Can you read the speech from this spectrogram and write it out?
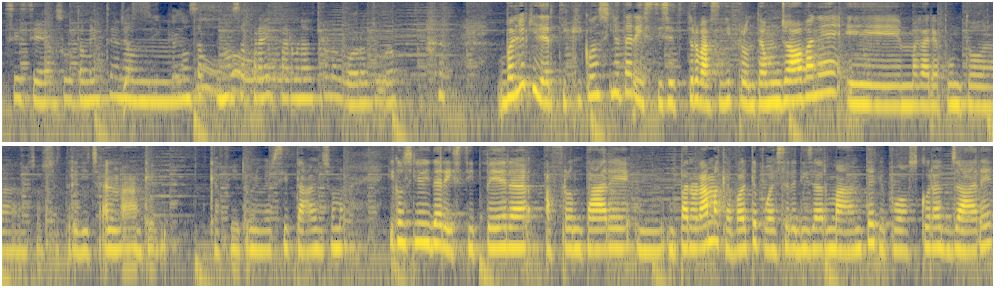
Sì, sì, assolutamente non, non sap- non saprei fare un altro lavoro, giuro. Voglio chiederti che consiglio daresti se ti trovassi di fronte a un giovane e magari appunto, non so se 13 anni, ma anche che ha finito l'università, insomma, che consiglio gli daresti per affrontare un, un panorama che a volte può essere disarmante, che può scoraggiare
